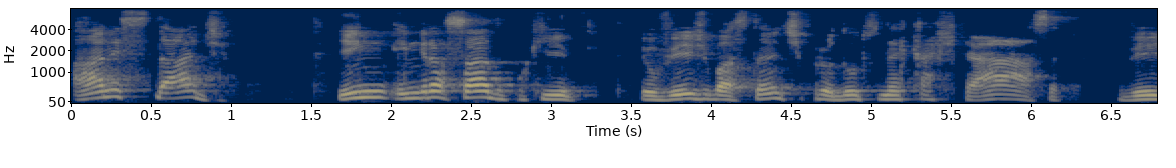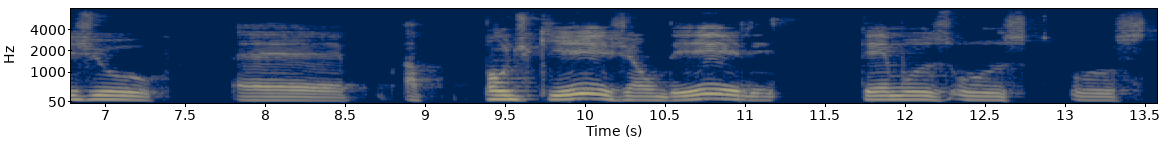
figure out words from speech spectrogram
há necessidade. E é, é engraçado, porque eu vejo bastante produtos, né? Cachaça, vejo é, pão de queijo, é um deles. Temos os, os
